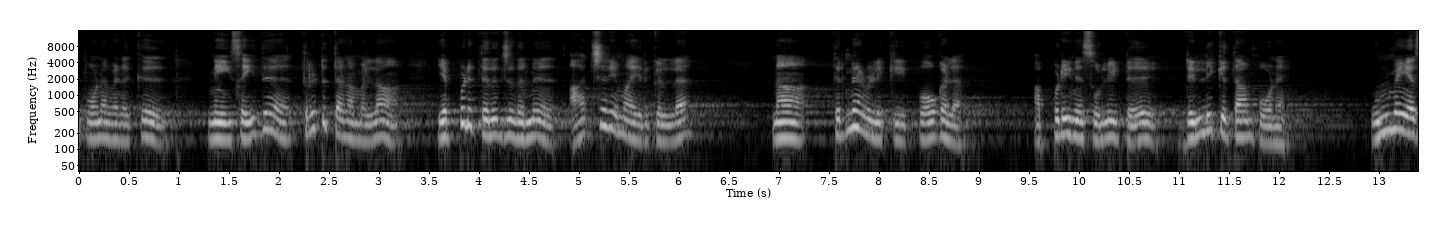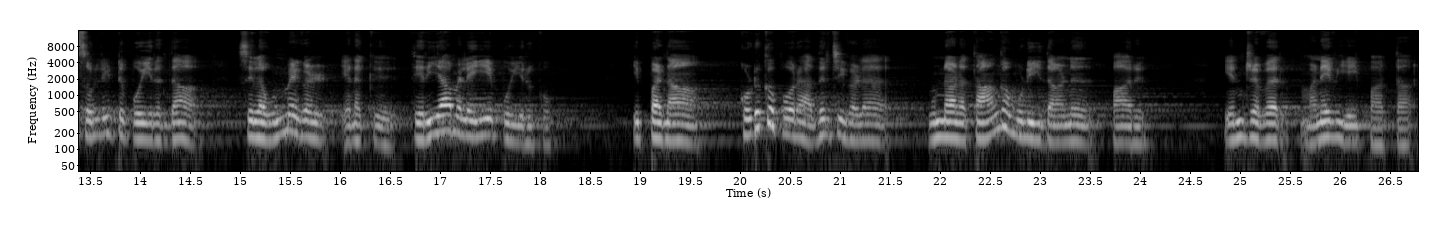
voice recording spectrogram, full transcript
போனவனுக்கு நீ செய்த திருட்டுத்தனமெல்லாம் எப்படி தெரிஞ்சதுன்னு ஆச்சரியமாக இருக்குல்ல நான் திருநெல்வேலிக்கு போகலை. அப்படின்னு சொல்லிட்டு டெல்லிக்கு தான் போனேன். உண்மையை சொல்லிட்டு போயிருந்தா சில உண்மைகள் எனக்கு தெரியாமலேயே போயிருக்கும். இப்போ நான் கொடுக்க போகிற அதிர்ச்சிகளை உன்னால் தாங்க முடியுதான்னு பாரு என்றவர் மனைவியை பார்த்தார்.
